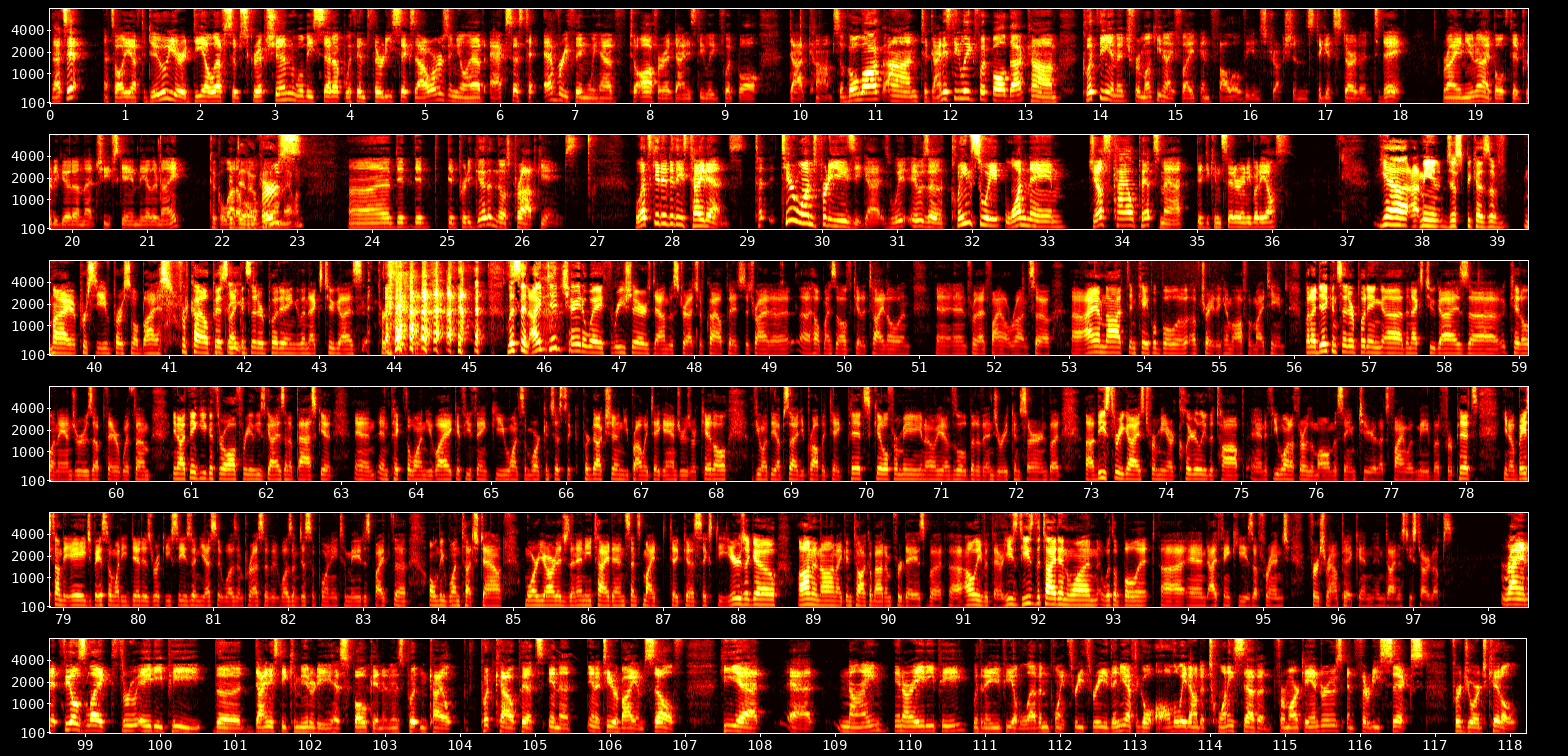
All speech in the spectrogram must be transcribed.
That's it. That's all you have to do. Your DLF subscription will be set up within 36 hours, and you'll have access to everything we have to offer at Dynasty League Football dynastyleaguefootball.com. So go log on to dynastyleaguefootball.com, click the image for Monkey Knife Fight, and follow the instructions to get started today. Ryan, you and I both did pretty good on that Chiefs game the other night. Took a lot of overs. Okay uh, did did did pretty good in those prop games. Let's get into these tight ends. T- tier one's pretty easy, guys. We, it was a clean sweep, one name, just Kyle Pitts. Matt, did you consider anybody else? Yeah, I mean, just because of my perceived personal bias for Kyle Pitts, Perceived. I consider putting the next two guys. Listen, I did trade away three shares down the stretch of Kyle Pitts to try to uh, help myself get a title and and for that final run. So uh, I am not incapable of, of, trading him off of my teams. But I did consider putting uh, the next two guys, uh, Kittle and Andrews, up there with them. You know, I think you can throw all three of these guys in a basket and and pick the one you like. If you think you want some more consistent production, you probably take Andrews or Kittle. If you want the upside, you probably take Pitts. Kittle for me, you know, you have a little bit of injury concern, but uh, these three guys for me are clearly the top. And if you want to throw them all in the same tier, that's fine with me. But for Pitts, you know, based on the age, based on what he did his rookie season, yes, it was impressive. It wasn't disappointing to me, despite the only one touchdown, more yardage than any tight end since Mike Ditka 60 years ago. On and on, I can talk about him for days, but uh, I'll leave it there. He's he's the tight end one with a bullet, uh, and I think he's a fringe first round pick in, in dynasty startups. Ryan, it feels like through ADP, the dynasty community has spoken and has put in Kyle put Kyle Pitts in a in a tier by himself. He at at nine in our ADP with an ADP of 11.33. Then you have to go all the way down to 27 for Mark Andrews and 36 for George Kittle.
